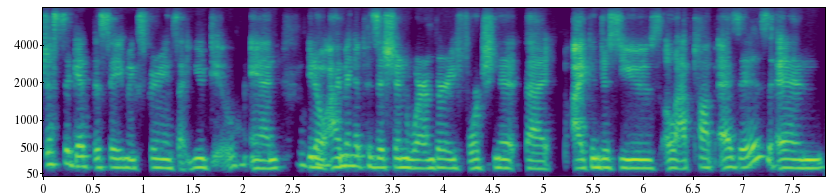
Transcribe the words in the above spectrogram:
just to get the same experience that you do. And, you know, mm-hmm. I'm in a position where I'm very fortunate that I can just use a laptop as is and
